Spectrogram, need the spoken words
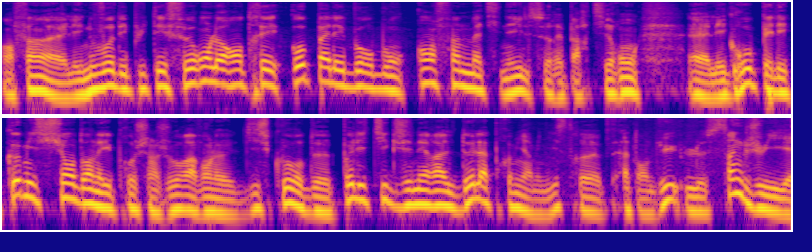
Enfin, les nouveaux députés feront leur entrée au Palais Bourbon en fin de matinée. Ils se répartiront euh, les groupes et les commissions dans les prochains jours avant le discours de politique générale de la Première ministre euh, attendu le 5 juillet.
